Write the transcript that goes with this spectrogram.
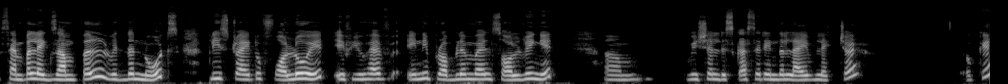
sample example with the notes. Please try to follow it. If you have any problem while solving it um, we shall discuss it in the live lecture. Okay.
